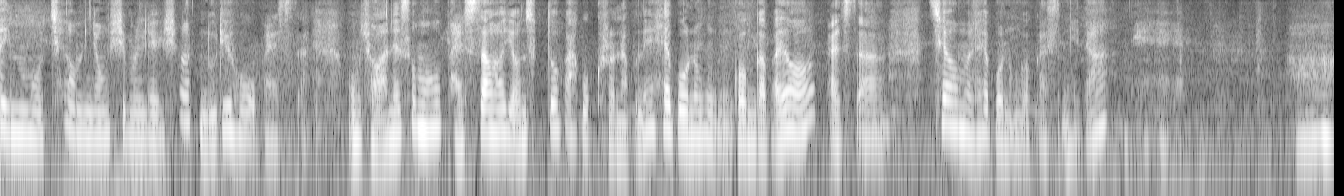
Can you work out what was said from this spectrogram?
임무 체험용 시뮬레이션 누리호 발사. 어, 저 안에서 뭐 발사 연습도 하고 그러나 보네. 해보는 건가 봐요. 발사 체험을 해보는 것 같습니다. 네. 아,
